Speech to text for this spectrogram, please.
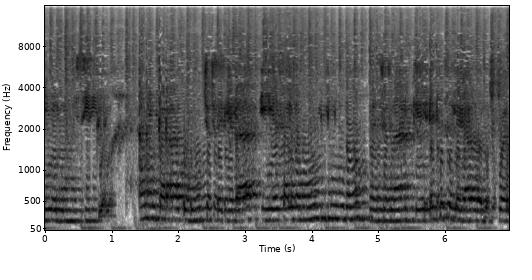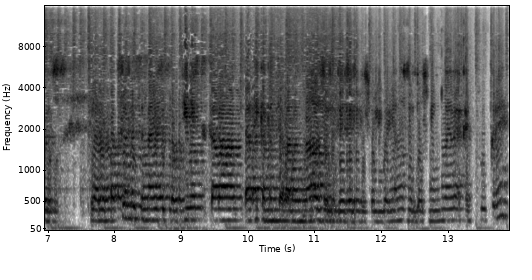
y del municipio. Han encarado con mucha seriedad y es algo muy lindo mencionar que este es el legado de los Juegos. La refacción de escenarios deportivos que estaban prácticamente abandonados desde, los bolivarianos del 2009 acá en Sucre,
